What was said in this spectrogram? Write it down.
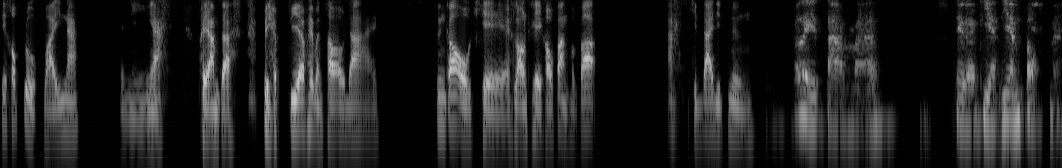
ที่เขาปลูกไว้นะ อย่างนี้ไงพยายามจะเปรียบเทียบให้มันเข้าได้ ซึ่งก็โอเค ลองเทเขาฟังเขาก็อะคิดได้นิดนึง ก็เลยตามมา เจอเทียนที่น้ำตกนะ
